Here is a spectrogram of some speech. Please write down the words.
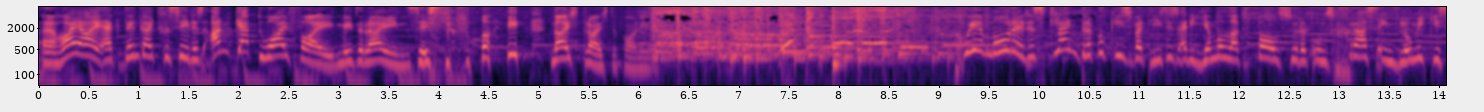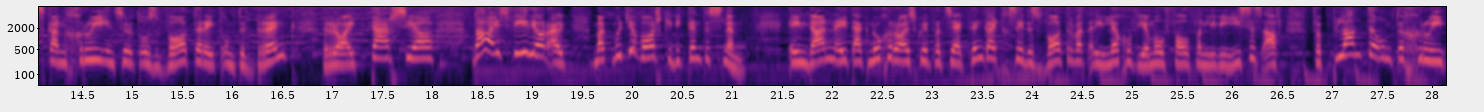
Uh, hi hi, ek dink hy het gesê dis uncapped wifi met reën, sê Stefanie. Nice try Stefanie. Goeiemôre, dis klein druppeltjies wat Jesus uit die hemel laat val sodat ons gras en blommetjies kan groei en sodat ons water het om te drink. Raai Tersia. Daai is 4 jaar oud, maar ek moet jou waarsku, die kind is slim. En dan het ek nog 'n raaiskoot wat sê ek dink hy het gesê dis water wat uit die lug of hemel val van liewe Jesus af vir plante om te groei.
